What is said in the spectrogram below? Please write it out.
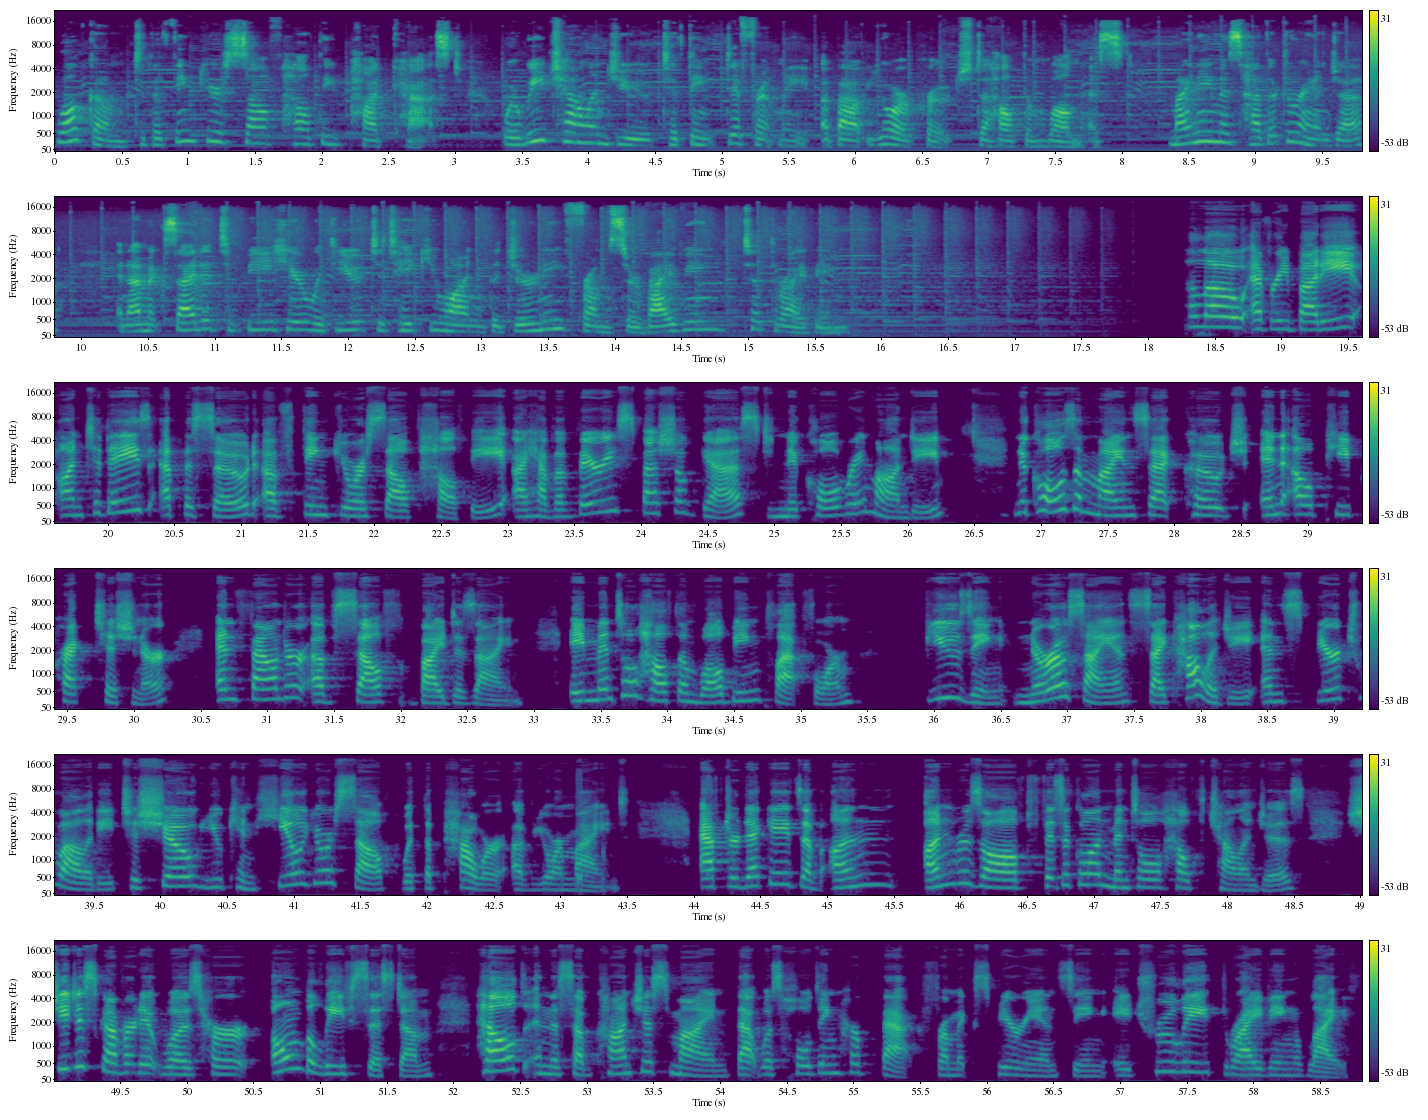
Welcome to the Think Yourself Healthy podcast, where we challenge you to think differently about your approach to health and wellness. My name is Heather Duranja, and I'm excited to be here with you to take you on the journey from surviving to thriving. Hello, everybody. On today's episode of Think Yourself Healthy, I have a very special guest, Nicole Raimondi. Nicole is a mindset coach, NLP practitioner, and founder of Self by Design, a mental health and well being platform fusing neuroscience, psychology, and spirituality to show you can heal yourself with the power of your mind. After decades of un- unresolved physical and mental health challenges, she discovered it was her own belief system held in the subconscious mind that was holding her back from experiencing a truly thriving life.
